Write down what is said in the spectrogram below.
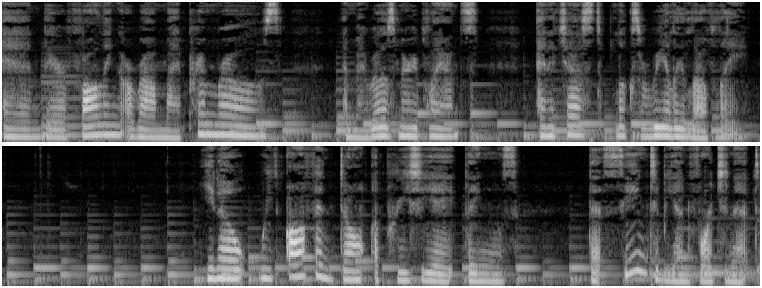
And they're falling around my primrose and my rosemary plants, and it just looks really lovely. You know, we often don't appreciate things that seem to be unfortunate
